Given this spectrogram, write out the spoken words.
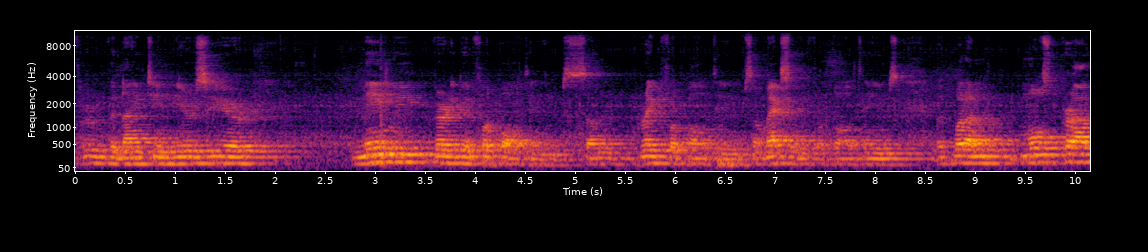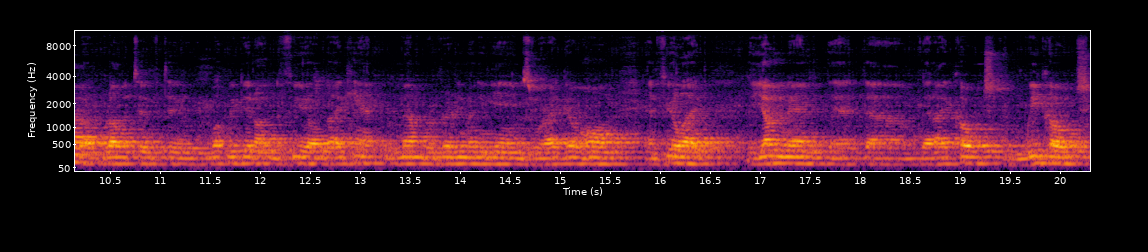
through the 19 years here mainly very good football teams, some great football teams, some excellent football teams. But what I'm most proud of relative to what we did on the field, I can't remember very many games where I'd go home and feel like the young men that, um, that I coached and we coached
